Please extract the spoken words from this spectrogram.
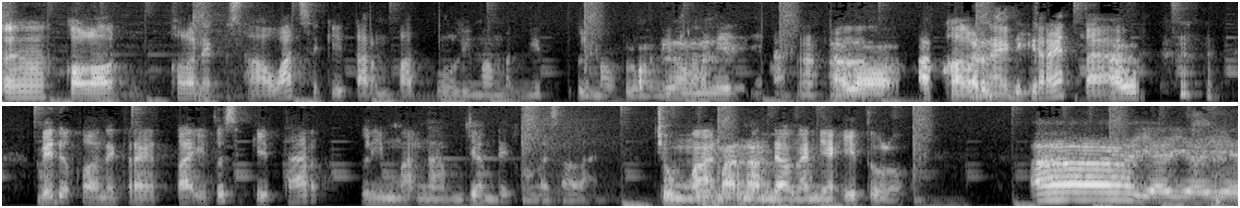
Eh, kalau kalau naik pesawat sekitar 45 menit, 50 menit 45 lah. menit ya. Uh-uh. Kalau kalau after naik sedikit kereta, beda kalau naik kereta itu sekitar 5-6 jam deh kalau nggak salah. Cuman 5-6 pemandangannya itu loh. Ah, ya ya ya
